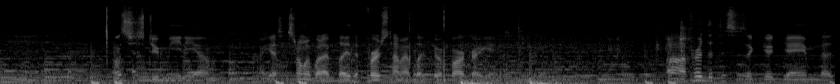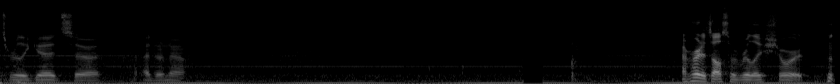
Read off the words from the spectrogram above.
Hmm, let's just do medium. I guess it's normally what I play the first time I play through a Far Cry game is medium. Uh, I've heard that this is a good game, that it's really good, so I don't know. I've heard it's also really short.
